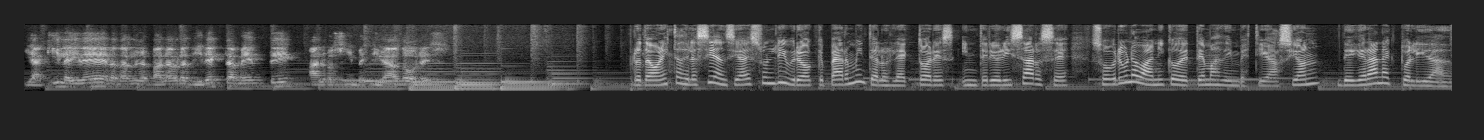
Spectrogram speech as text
Y aquí la idea era darle la palabra directamente a los investigadores. Protagonistas de la Ciencia es un libro que permite a los lectores interiorizarse sobre un abanico de temas de investigación de gran actualidad.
